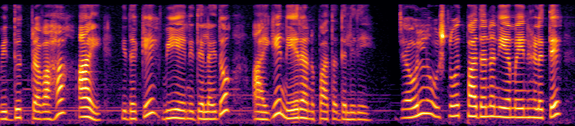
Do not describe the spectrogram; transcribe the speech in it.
ವಿದ್ಯುತ್ ಪ್ರವಾಹ ಐ. ಇದಕ್ಕೆ ವಿ ಏನಿದೆಯಲ್ಲ ಇದು? ಐಗೆ ನೇರ ಅನುಪಾತದಲ್ಲಿದೆ. ಜೌಲ್ನ ಉಷ್ಣೋತ್ಪಾದನಾ ನಿಯಮ ಏನ್ ಹೇಳುತ್ತೆ?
